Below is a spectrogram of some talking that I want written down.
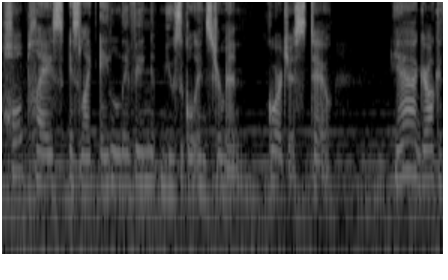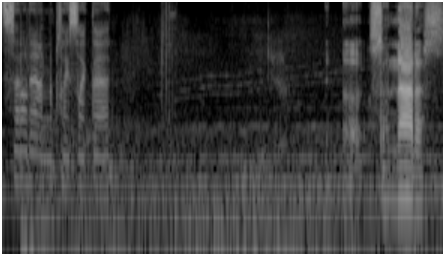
Whole place is like a living musical instrument. Gorgeous, too. Yeah, a girl could settle down in a place like that. Uh, Sonatus.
